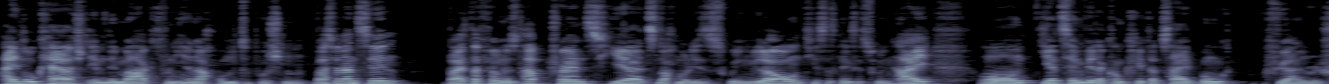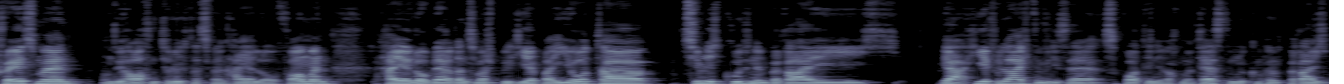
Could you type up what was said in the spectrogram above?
Eindruck herrscht, eben den Markt von hier nach oben zu pushen. Was wir dann sehen, Weiterführung des Uptrends, hier jetzt nochmal dieses Swing Low und hier ist das nächste Swing High und jetzt sehen wir der konkrete Zeitpunkt für ein Retracement und wir hoffen natürlich, dass wir ein Higher Low formen. Higher Low wäre dann zum Beispiel hier bei IOTA ziemlich gut in dem Bereich, ja, hier vielleicht, wenn wir diese Supportlinie nochmal testen, im 0,5 Bereich,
